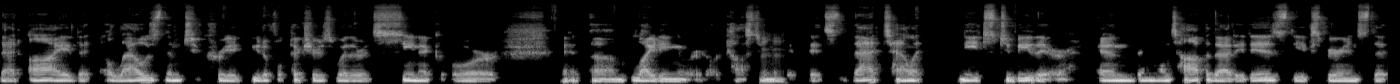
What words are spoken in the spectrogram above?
That eye that allows them to create beautiful pictures, whether it's scenic or um, lighting or, or costume. Mm-hmm. It, it's that talent needs to be there. And then on top of that, it is the experience that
